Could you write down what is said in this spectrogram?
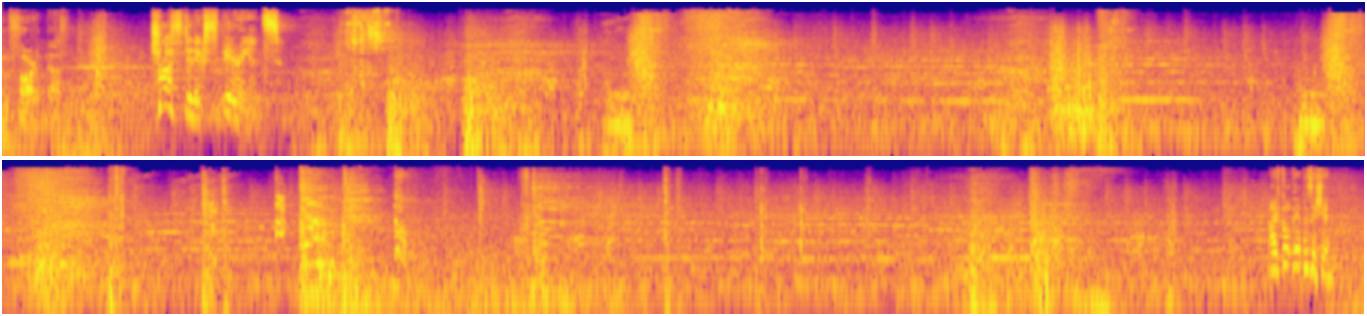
Run far enough. Trust and experience. I've got their position.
